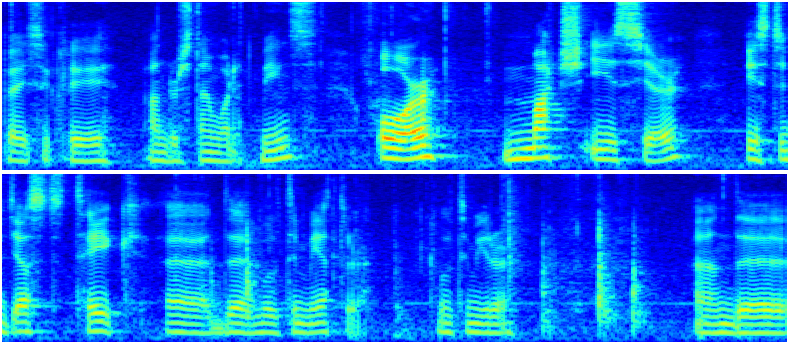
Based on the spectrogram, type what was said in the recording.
basically understand what it means. Or much easier is to just take uh, the multimeter, multimeter and uh,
